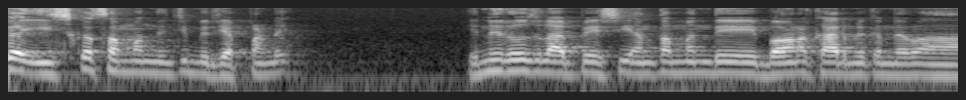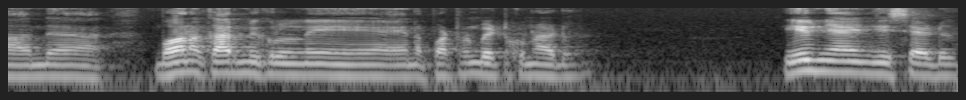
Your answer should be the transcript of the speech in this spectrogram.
ఇసుక సంబంధించి మీరు చెప్పండి. ఎన్ని రోజులు ఆపేసి ఎంతమంది భవన కార్మిక నిర్వా భవన కార్మికుల్ని ఆయన పట్టణ పెట్టుకున్నాడు? ఏం న్యాయం చేశాడు.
